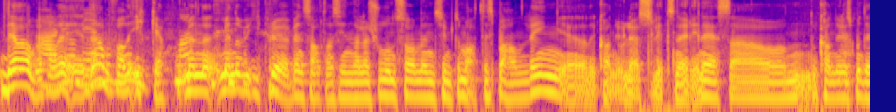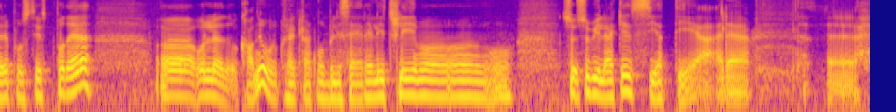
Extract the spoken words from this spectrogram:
Det Er anbefaler, det det anbefaler behov? ikke. Men, men å prøve en saltvannsinhalasjon som en symptomatisk behandling, eh, det kan jo løse litt snørr i nesa, og du kan jo respondere positivt på det. Og, Og kan jo helt klart mobilisere litt slim. Og, og, så, så vil jeg ikke si at det er eh, eh,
